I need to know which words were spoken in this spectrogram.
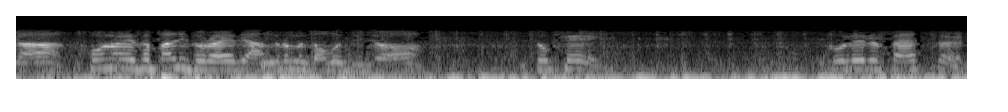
어, 빨리 가. 코너에서 빨리 돌아야 돼. 안 그러면 너무 늦어. It's okay. Go a little faster.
